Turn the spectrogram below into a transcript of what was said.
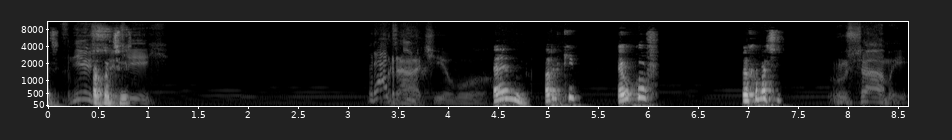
Zniszczyć oczywiście. ich! Brać jego. Ten, parki, kiełków. To chyba się Ruszamy.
